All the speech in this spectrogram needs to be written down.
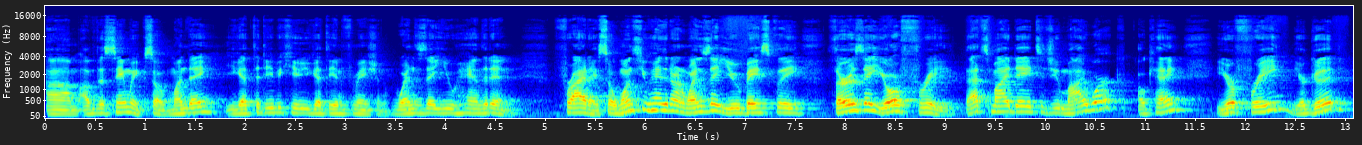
um, of the same week. So Monday, you get the DBQ, you get the information. Wednesday, you hand it in. Friday. So once you hand it on Wednesday, you basically, Thursday, you're free. That's my day to do my work, okay? You're free, you're good.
